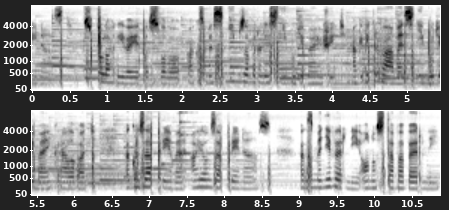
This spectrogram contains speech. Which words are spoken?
13. Spolahlivé je to slovo. Ak sme s ním zomreli, s ním budeme aj žiť. Ak vytrváme, s ním budeme aj kráľovať. Ak ho zaprieme, aj on zaprie nás. Ak sme neverní, on ostáva verný,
